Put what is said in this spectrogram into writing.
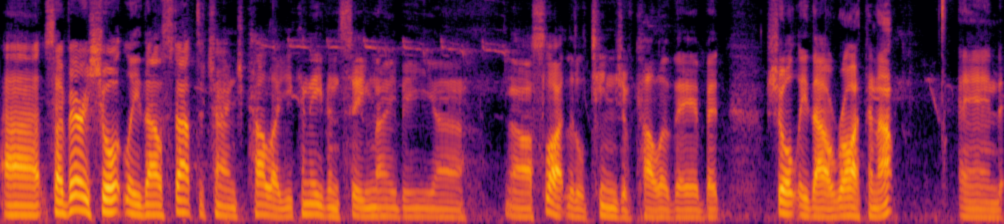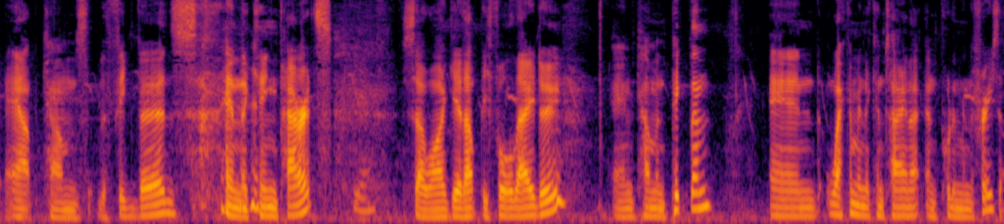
Uh, so very shortly they'll start to change colour. You can even see maybe uh, a slight little tinge of colour there, but shortly they'll ripen up, and out comes the fig birds and the king parrots. Yes. So I get up before they do and come and pick them and whack them in a container and put them in the freezer.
